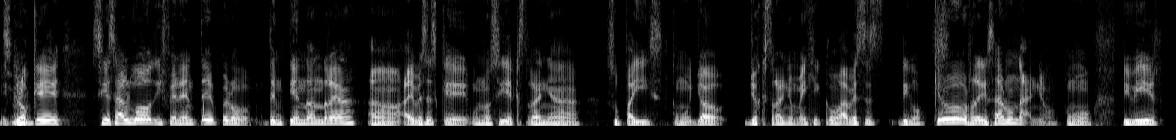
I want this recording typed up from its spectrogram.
Y Sí. creo que sí es algo diferente, pero te entiendo, Andrea. Ah, hay veces que uno sí extraña su país, como yo, yo extraño México. A veces digo, quiero regresar un año, como vivir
